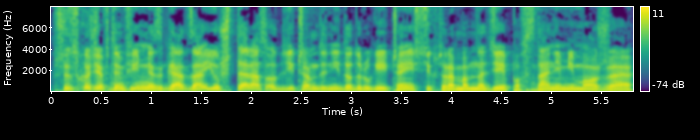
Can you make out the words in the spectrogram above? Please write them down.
Wszystko się w tym filmie zgadza. Już teraz odliczam dni do drugiej części, która mam nadzieję powstanie, mimo że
